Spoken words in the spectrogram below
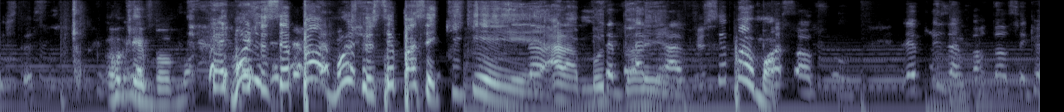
disques aussi Ok, bon. Moi, moi, je sais pas. Moi, je sais pas c'est qui qui est Non, à la mode dans les. Je sais pas, moi. S'en fout. Le plus important, c'est que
